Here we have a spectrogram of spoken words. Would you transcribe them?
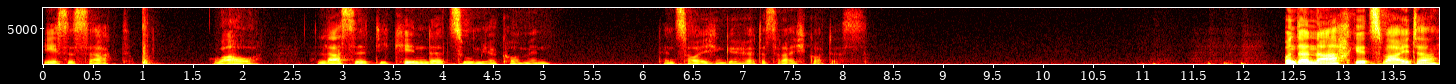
Jesus sagt, wow, lasse die Kinder zu mir kommen, denn solchen gehört das Reich Gottes. Und danach geht es weiter.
